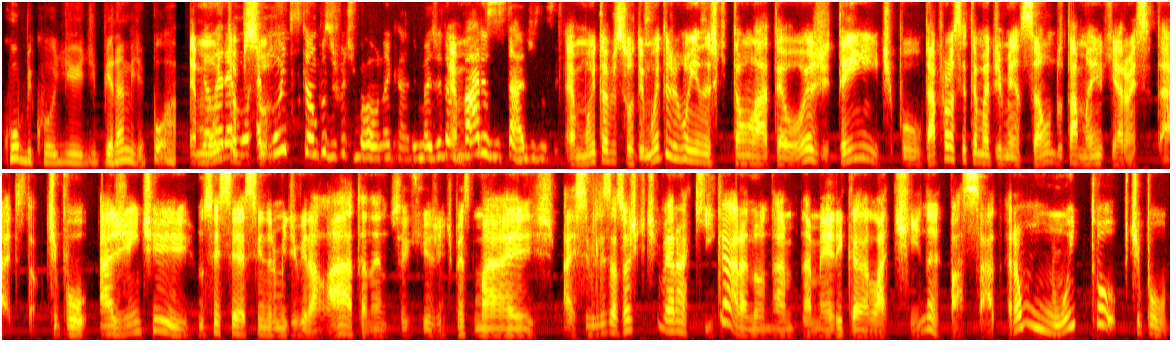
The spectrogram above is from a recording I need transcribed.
cúbico de, de pirâmide, porra. É Galera, muito é, é absurdo. muitos campos de futebol, né, cara? Imagina É vários estádios, assim. É muito absurdo. E muitas ruínas que estão lá até hoje tem, tipo, dá pra você ter uma dimensão do tamanho que eram as cidades. tal. Tipo, a gente, não sei se é síndrome de vira-lata, né? Não sei o que a gente pensa, mas as civilizações que tiveram aqui, cara, no- na, na América Latina passado, eram muito, tipo,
